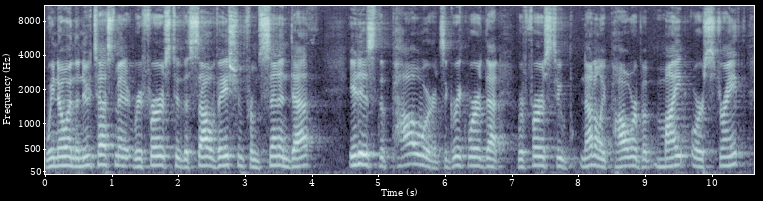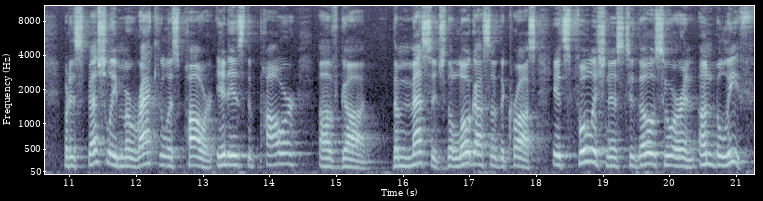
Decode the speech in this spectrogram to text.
We know in the New Testament it refers to the salvation from sin and death. It is the power, it's a Greek word that refers to not only power, but might or strength, but especially miraculous power. It is the power of God. The message, the logos of the cross, it's foolishness to those who are in unbelief.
